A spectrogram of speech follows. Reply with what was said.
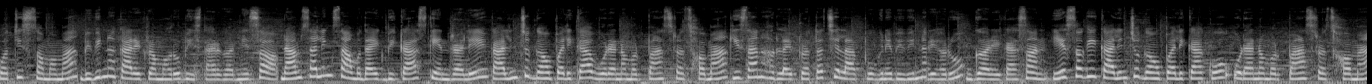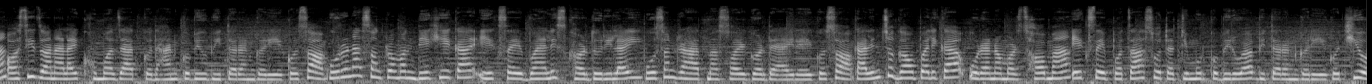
पच्चिससम्ममा विभिन्न कार्यक्रमहरू विस्तार गर्नेछ। नामसालिङ सामुदायिक विकास केन्द्रले कालिम्चोक गाउँपालिका वडा नम्बर पाँच र छमा किसानहरूलाई प्रत्यक्ष लाभ पुग्ने विभिन्न गरेका छन्। यसअघि कालिम्चोक गाउँपालिकाको वडा नम्बर पाँच र छमा असी जनालाई खुम्मल जातको धानको बिउ वितरण गरिएको छ। कोरोना संक्रमण देखिएका एक सय बयालिस खरदुरीलाई पोषण राहतमा सहयोग गर्दै आइरहेको छ। कालिम्चोक गाउँपालिका वडा नम्बर छमा एक सय पचासवटा टिमुरको बिरुवा वितरण गरिएको थियो।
